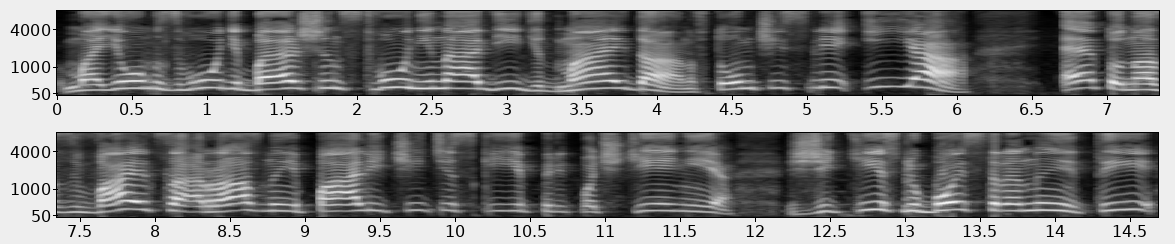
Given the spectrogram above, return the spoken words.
в моем взводе большинство ненавидит Майдан, в том числе и я Это называется разные политические предпочтения. Жити с любой стороны. Ты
